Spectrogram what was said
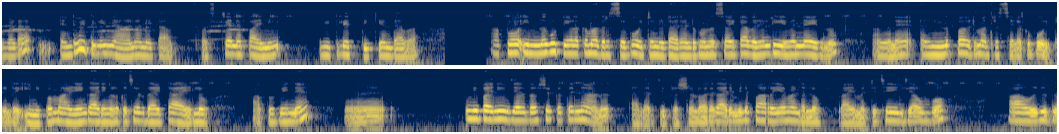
ഇവിടെ എന്റെ വീട്ടിൽ ഞാനാണ് കേട്ടോ ഫസ്റ്റ് തന്നെ പനി വീട്ടിലെത്തിക്കുന്നുണ്ടാവുക അപ്പോൾ ഇന്ന് കുട്ടികളൊക്കെ മദ്രസയിൽ പോയിട്ടുണ്ട് കേട്ടോ രണ്ട് മൂന്ന് ദിവസമായിട്ട് അവരും ലീവ് തന്നെ ആയിരുന്നു അങ്ങനെ ഇന്നിപ്പോൾ അവർ മദ്രസയിലൊക്കെ പോയിട്ടുണ്ട്. ഇനിയിപ്പോൾ മഴയും കാര്യങ്ങളൊക്കെ ചെറുതായിട്ടായല്ലോ. അപ്പോൾ പിന്നെ ഇനി പനി ജലദോഷമൊക്കെ തന്നെയാണ്. അലർജി പ്രശ്നമുള്ളവരെ കാര്യം പിന്നെ പറയാൻ വേണ്ടല്ലോ. ക്ലൈമറ്റ് ചേഞ്ച് ആവുമ്പോൾ ആ ഒരു ഇത്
